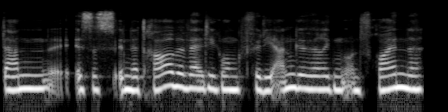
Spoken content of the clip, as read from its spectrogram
dann ist es in der Trauerbewältigung für die Angehörigen und Freunde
